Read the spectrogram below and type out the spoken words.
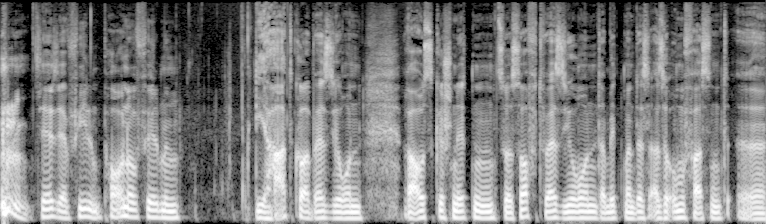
sehr, sehr vielen Pornofilmen die Hardcore-Version rausgeschnitten zur Soft-Version, damit man das also umfassend äh,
